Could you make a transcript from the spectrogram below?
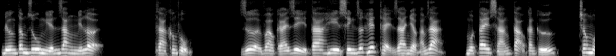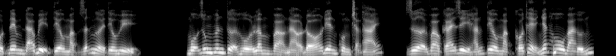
Đường tâm du nghiến răng nghiến lợi. Ta không phục. Dựa vào cái gì ta hy sinh rất hết thể gia nhập ám dạ, một tay sáng tạo căn cứ, trong một đêm đã bị tiêu mặc dẫn người tiêu hủy. Mộ dung hân tựa hồ lâm vào nào đó điên cuồng trạng thái, dựa vào cái gì hắn tiêu mặc có thể nhất hô ba ứng,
